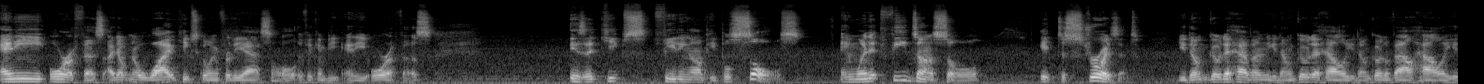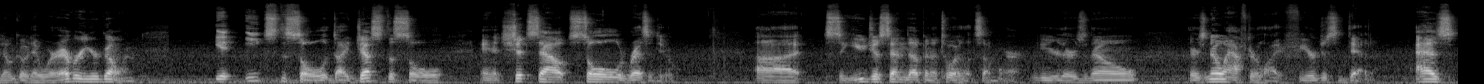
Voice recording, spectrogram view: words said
any orifice. I don't know why it keeps going for the asshole if it can be any orifice. Is it keeps feeding on people's souls. And when it feeds on a soul, it destroys it. You don't go to heaven, you don't go to hell, you don't go to Valhalla, you don't go to wherever you're going. It eats the soul, it digests the soul, and it shits out soul residue. Uh, so you just end up in a toilet somewhere. You're, there's no, there's no afterlife. You're just dead. As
